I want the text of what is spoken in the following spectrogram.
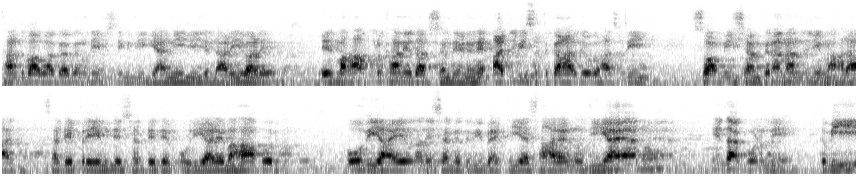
ਸੰਤ ਬਾਬਾ ਗਗਨਦੀਪ ਸਿੰਘ ਜੀ ਗਿਆਨੀ ਜੀ ਜਨਾਲੀ ਵਾਲੇ, ਇਹ ਮਹਾਪੁਰਖਾਂ ਨੇ ਦਰਸ਼ਨ ਦੇਣੇ ਨੇ। ਅੱਜ ਵੀ ਸਤਿਕਾਰਯੋਗ ਹਸਤੀ ਸਵਾਮੀ ਸ਼ੰਕਰਾਨੰਦ ਜੀ ਮਹਾਰਾਜ, ਸਾਡੇ ਪ੍ਰੇਮ ਦੇ ਸੱਦੇ ਤੇ ਭੂਰੀ ਵਾਲੇ ਮਹਾਪੁਰਖ ਉਹ ਵੀ ਆਏ, ਉਹਨਾਂ ਦੀ ਸੰਗਤ ਵੀ ਬੈਠੀ ਹੈ, ਸਾਰਿਆਂ ਨੂੰ, ਜੀ ਆਇਆਂ ਨੂੰ ਇਹਦਾ ਗੁਣ ਨੇ। ਕਬੀਰ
